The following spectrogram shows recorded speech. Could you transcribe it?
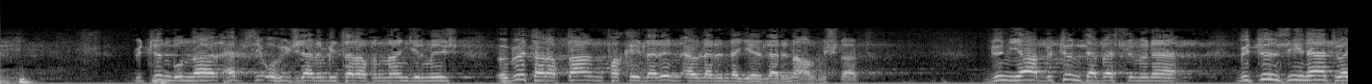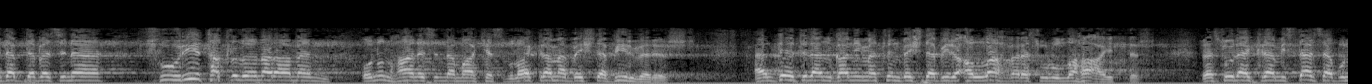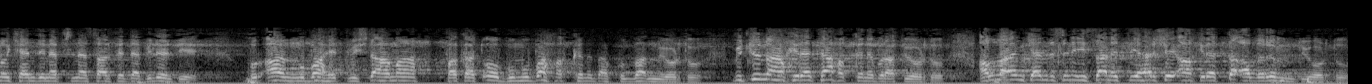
Bütün bunlar hepsi o hücrenin bir tarafından girmiş, öbür taraftan fakirlerin evlerinde yerlerini almışlardı. Dünya bütün tebessümüne, bütün zinet ve debdebesine, suri tatlılığına rağmen onun hanesinde makes bula Ekrem'e beşte bir verir. Elde edilen ganimetin beşte biri Allah ve Resulullah'a aittir. Resul-i Ekrem isterse bunu kendi nefsine sarf edebilirdi. Kur'an mubah etmişti ama fakat o bu mubah hakkını da kullanmıyordu. Bütün ahirete hakkını bırakıyordu. Allah'ın kendisine ihsan ettiği her şey ahirette alırım diyordu.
